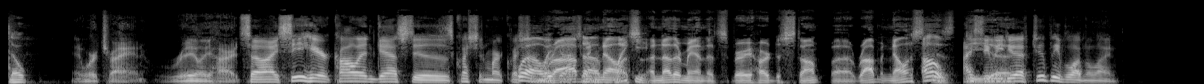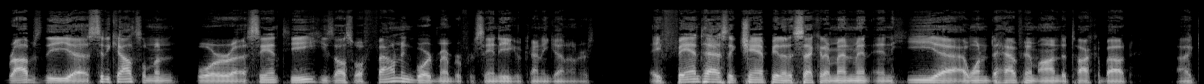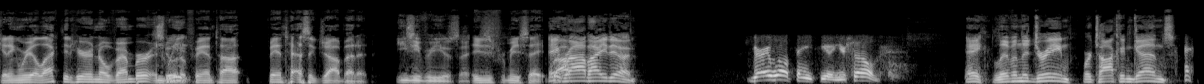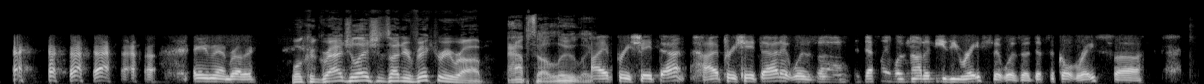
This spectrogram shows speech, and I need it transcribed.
Nope. and we're trying really hard. So I see here, call in guest is question mark question Well, mark. Rob got, uh, McNelis, Mikey. another man that's very hard to stump. Uh, Rob McNelis Oh, is I see. We uh, do have two people on the line. Rob's the uh, city councilman for uh, Santee. He's also a founding board member for San Diego County Gun Owners. A fantastic champion of the Second Amendment, and he. Uh, I wanted to have him on to talk about uh, getting reelected here in November and doing a fanta- fantastic job at it. Easy for you to say. Easy for me to say. Hey, Rob, how you doing? Very well, thank you. And yourselves? Hey, living the dream. We're talking guns. Amen, brother. Well, congratulations on your victory, Rob. Absolutely. I appreciate that. I appreciate that. It was uh, it definitely was not an easy race. It was a difficult race. Uh,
